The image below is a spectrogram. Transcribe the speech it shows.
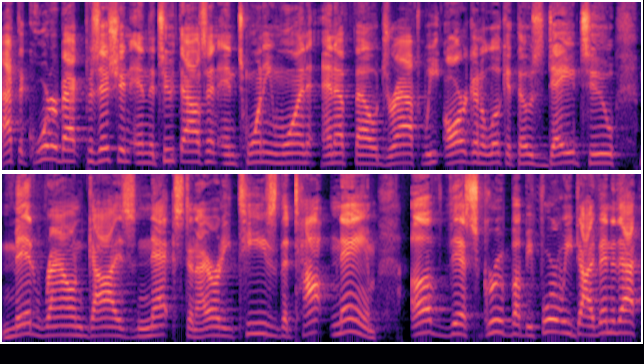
at the quarterback position in the 2021 NFL draft. We are going to look at those day two mid round guys next, and I already teased the top name of this group. But before we dive into that,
